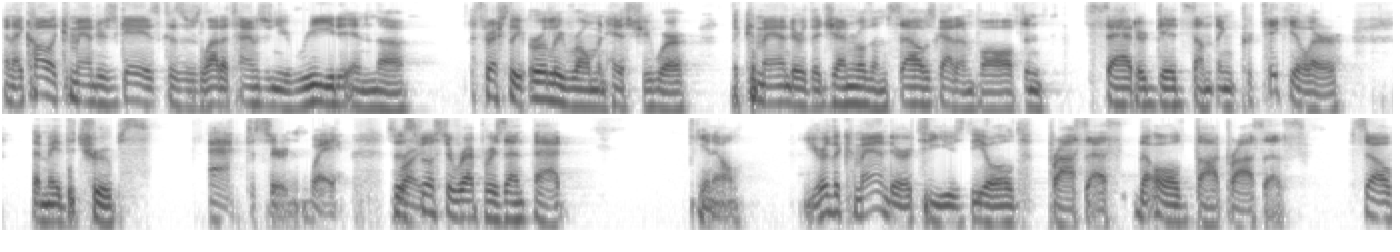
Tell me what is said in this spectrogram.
and I call it commander's gaze because there's a lot of times when you read in the, especially early Roman history, where the commander, the general themselves got involved and said or did something particular that made the troops act a certain way. So it's right. supposed to represent that, you know, you're the commander to use the old process, the old thought process. So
